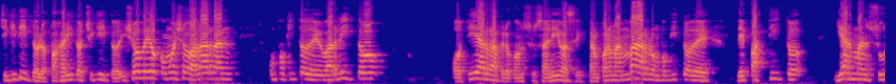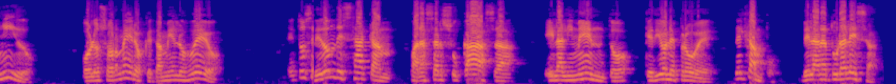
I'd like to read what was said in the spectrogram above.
Chiquititos, los pajaritos chiquitos. Y yo veo cómo ellos agarran un poquito de barrito o tierra, pero con su saliva se transforma en barro, un poquito de, de pastito y arman su nido. O los horneros, que también los veo. Entonces, ¿de dónde sacan para hacer su casa el alimento que Dios les provee? Del campo, de la naturaleza.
